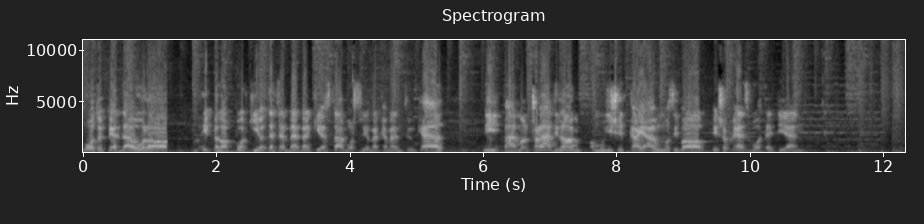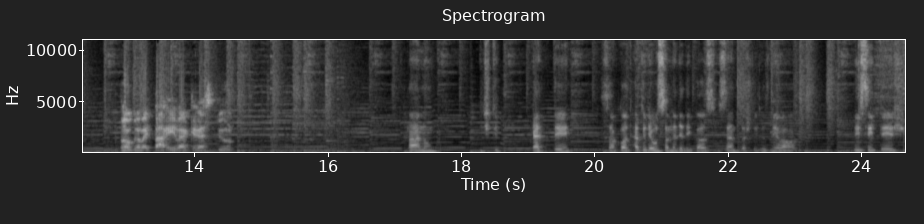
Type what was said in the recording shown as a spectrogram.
volt, hogy például a, éppen akkor kijött, decemberben ki a Star Wars filmekre mentünk el, így hárman családilag, amúgy is ritkán járunk moziba, és akkor ez volt egy ilyen program egy pár éven keresztül. nálunk kicsit ketté szakad. Hát ugye 24 az szentes, hogy ez nyilván a díszítés,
